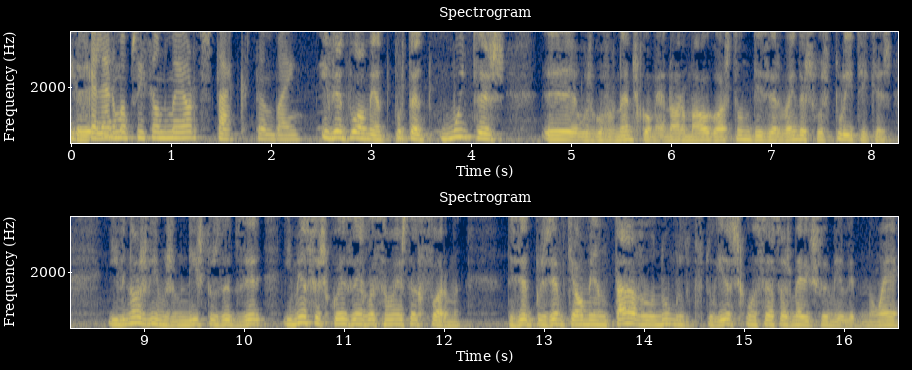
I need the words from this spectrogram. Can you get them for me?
E se calhar uma posição de maior destaque também. Eventualmente. Portanto, muitas. Eh, os governantes, como é normal, gostam de dizer bem das suas políticas. E nós vimos ministros a dizer imensas coisas em relação a esta reforma. Dizendo, por exemplo, que aumentava o número de portugueses com acesso aos médicos de família. Não é,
